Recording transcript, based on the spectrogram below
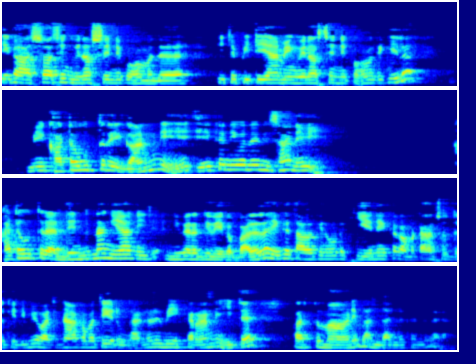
ඒක ආස්වාසින් වෙනස් වෙන්නේ කොහොමද? පිට පිට යාමෙන් වෙනස් වෙන්නේ කොහොමද කියලා මේ කට උත්තරේ ගන්නේ ඒක නිවන නිසා නෙවෙයි. කට උත්තරයක් දෙන්න නම් එයා නිවැරදිව ඒක බලලා ඒක තව කෙනෙකුට කියන එක කමඨාන් සුද්ධ කිරීමේ වටිනාකම තේරුම් ගන්න. මේ කරන්නේ හිත වර්තමානයේ බඳින්න කරන වැඩක්.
